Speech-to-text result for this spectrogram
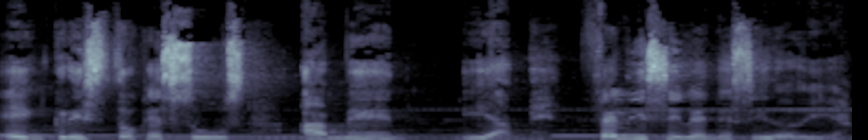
en Cristo Jesús. Amén y amén. Feliz y bendecido día.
